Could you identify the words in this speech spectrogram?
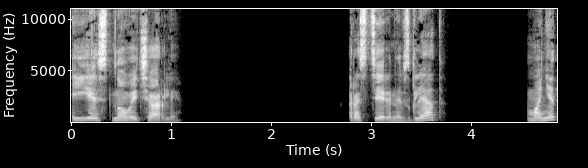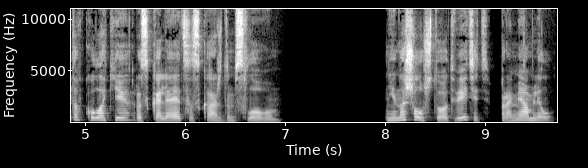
есть новый Чарли». Растерянный взгляд. Монета в кулаке раскаляется с каждым словом. Не нашел, что ответить, промямлил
